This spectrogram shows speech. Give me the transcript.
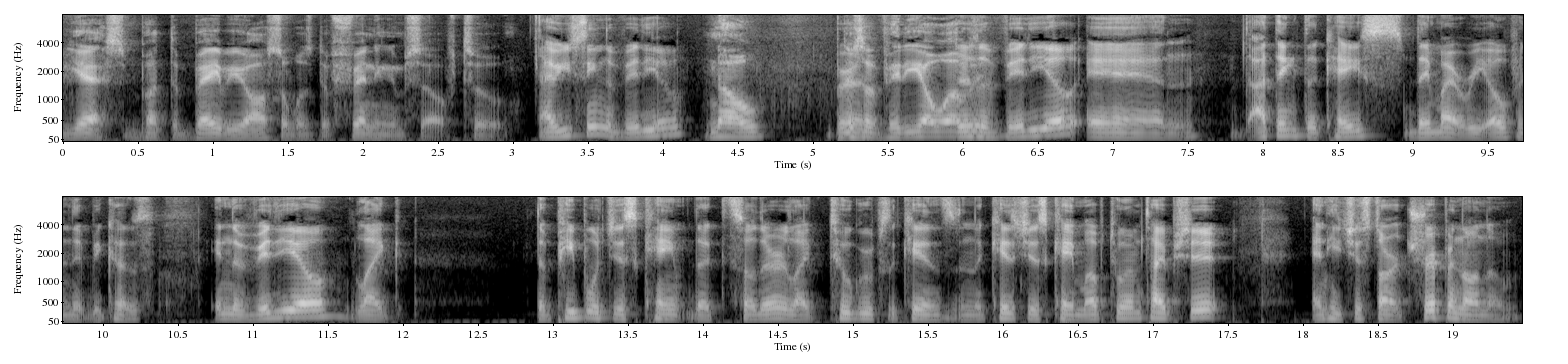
yes, but the baby also was defending himself too. Have you seen the video? No, there's a video of it. There's it. a video, and I think the case they might reopen it because in the video, like the people just came. The so there are like two groups of kids, and the kids just came up to him type shit, and he just started tripping on them.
